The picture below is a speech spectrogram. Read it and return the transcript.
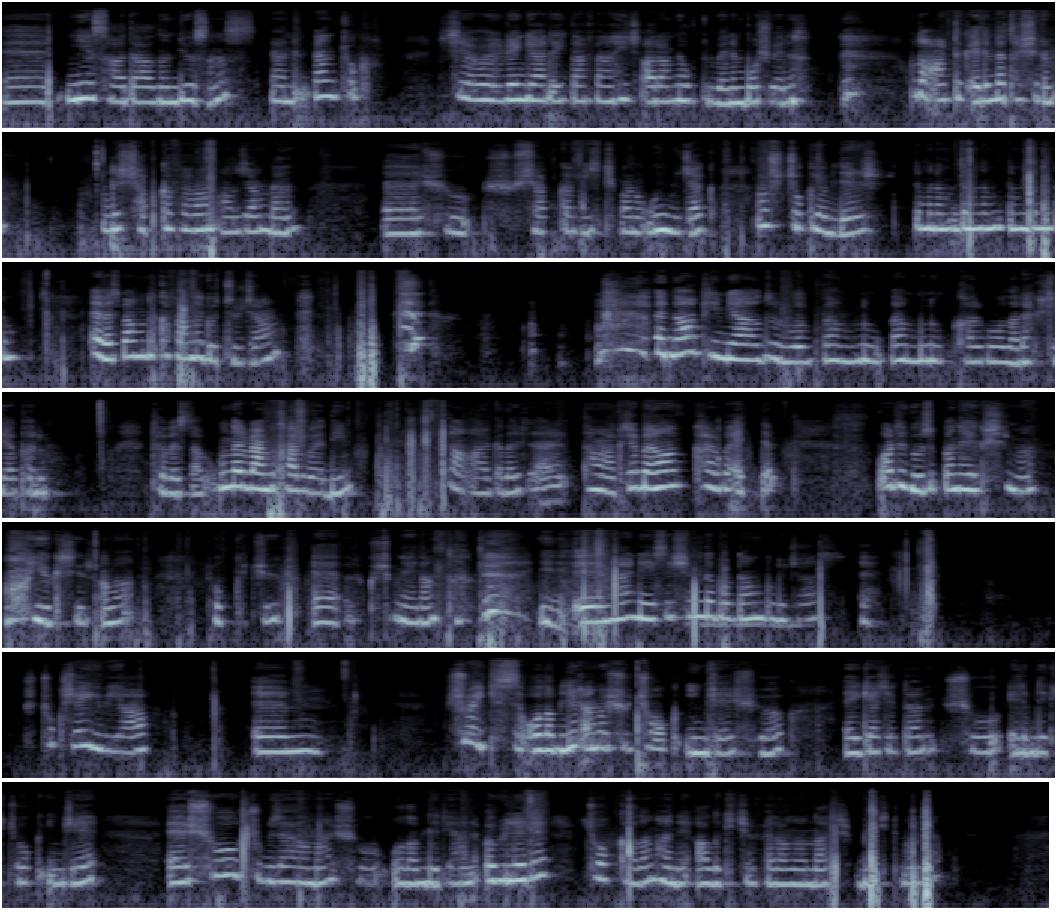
E, niye sade aldın diyorsanız. Yani ben çok şey öyle rengarenkler falan hiç aram yoktur benim. Boş verin. Bu da artık elimde taşırım. Şapka falan alacağım ben. Ee, şu, şu şapka hiç bana uymayacak. Ama şu çok uyabilir. Dım dım dım dım dım dım. Evet ben bunu kafamda götüreceğim. Ay, ne yapayım ya dur ben bunu ben bunu kargo olarak şey yaparım. Tövbe estağfurullah. Bunları ben bir kargo edeyim. Tamam arkadaşlar. Tamam arkadaşlar ben onu kargo ettim. Bu arada gözlük bana yakışır mı? yakışır ama çok küçük. Ee, küçük ne lan? Ee, her neyse şimdi buradan bulacağız. Evet. Şu çok şey gibi ya. Ee, şu ikisi olabilir ama şu çok ince şu. Ee, gerçekten şu elimdeki çok ince. Ee, şu şu güzel ama şu olabilir yani. Öbürleri çok kalın hani alık için falan onlar büyük ihtimalle.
